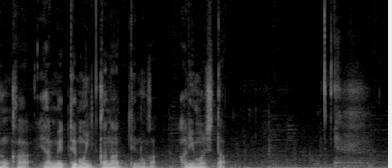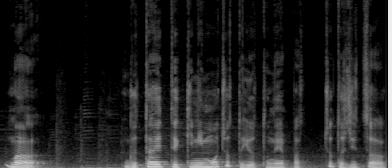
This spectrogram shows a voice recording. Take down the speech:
うなんかやめてもいいかなっていうのがありました。まあ具体的にもうちょっと言うとねやっぱちょっと実は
